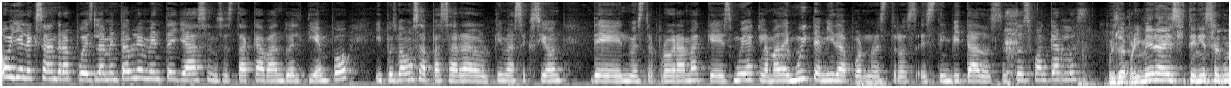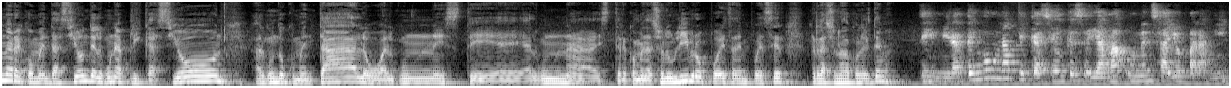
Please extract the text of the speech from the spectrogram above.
Oye Alexandra, pues lamentablemente ya se nos está acabando el tiempo y pues vamos a pasar a la última sección de nuestro programa que es muy aclamada y muy temida por nuestros este, invitados. Entonces, Juan Carlos. Pues la primera es si tenías alguna recomendación de alguna aplicación, algún documental o algún, este, alguna este, recomendación de un libro, pues también puede ser relacionado con el tema. Sí, mira, tengo una aplicación que se llama Un ensayo para mí.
